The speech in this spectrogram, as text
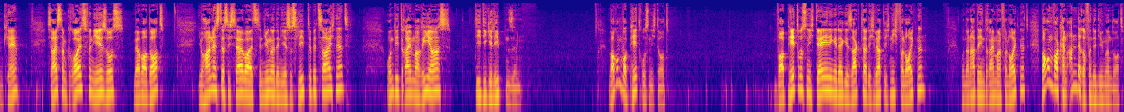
Okay? Das heißt, am Kreuz von Jesus, wer war dort? Johannes, der sich selber als den Jünger, den Jesus liebte, bezeichnet. Und die drei Marias, die die Geliebten sind. Warum war Petrus nicht dort? War Petrus nicht derjenige, der gesagt hat, ich werde dich nicht verleugnen? Und dann hat er ihn dreimal verleugnet. Warum war kein anderer von den Jüngern dort?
